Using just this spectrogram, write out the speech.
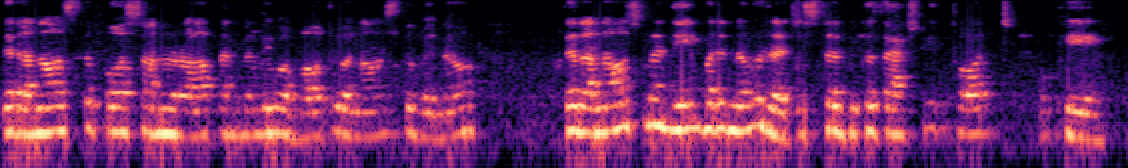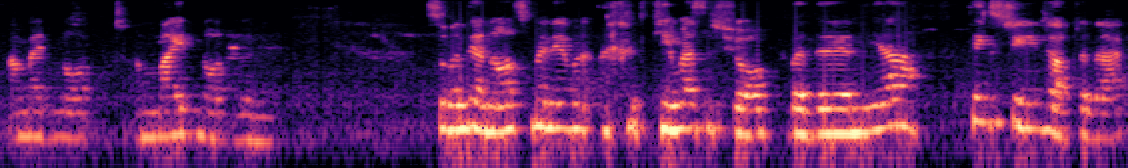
they announced the first runner-up and when they were about to announce the winner, they announced my name but it never registered because I actually thought, okay, I might not, I might not win. So when they announced my name, it came as a shock. But then, yeah, things changed after that.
